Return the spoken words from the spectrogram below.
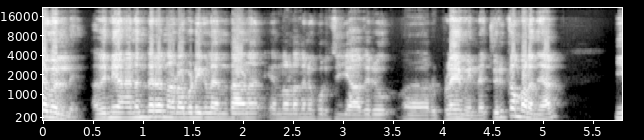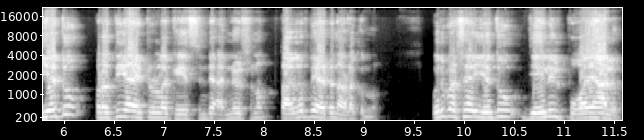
ലെവലിൽ അതിന് അനന്തര നടപടികൾ എന്താണ് എന്നുള്ളതിനെ കുറിച്ച് യാതൊരു റിപ്ലൈയും ഇല്ല. ചുരുക്കം പറഞ്ഞാൽ യദു പ്രതിയായിട്ടുള്ള കേസിന്റെ അന്വേഷണം തകൃതിയായിട്ട് നടക്കുന്നു. ഒരുപക്ഷെ യദു ജയിലിൽ പോയാലും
